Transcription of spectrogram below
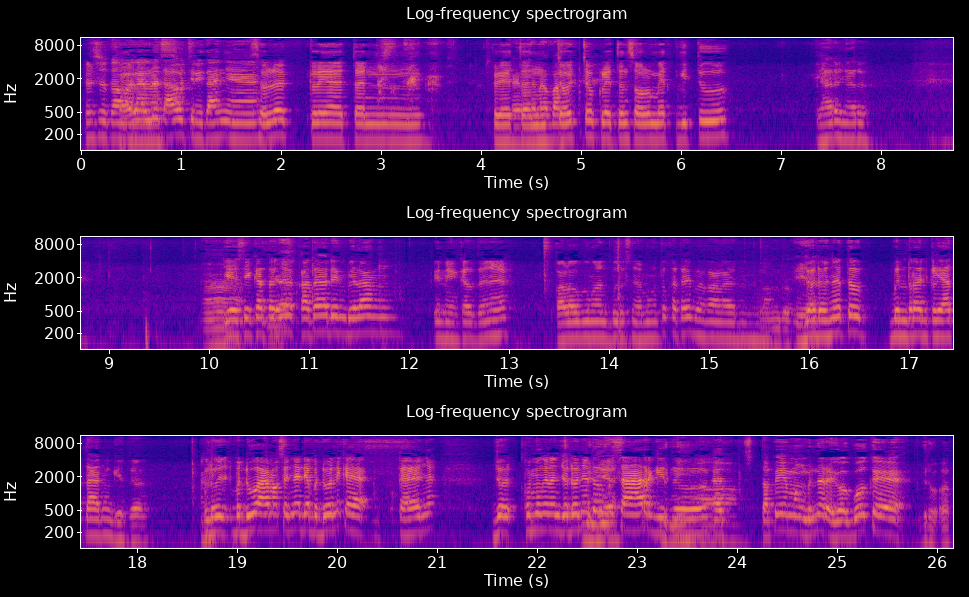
lu suka soalnya mana lu tahu ceritanya soalnya kelihatan kelihatan cocok kelihatan soulmate gitu nyaru nyaru Ah, ya sih katanya iya. kata ada yang bilang ini katanya kalau hubungan putus nyambung tuh katanya bakalan Langgeng. Iya. jodohnya tuh beneran kelihatan gitu lu berdua maksudnya dia berdua nih kayak kayaknya jo- kemungkinan jodohnya tuh Benih. besar gitu. Eh, tapi emang bener ya gue gue kayak grow up.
